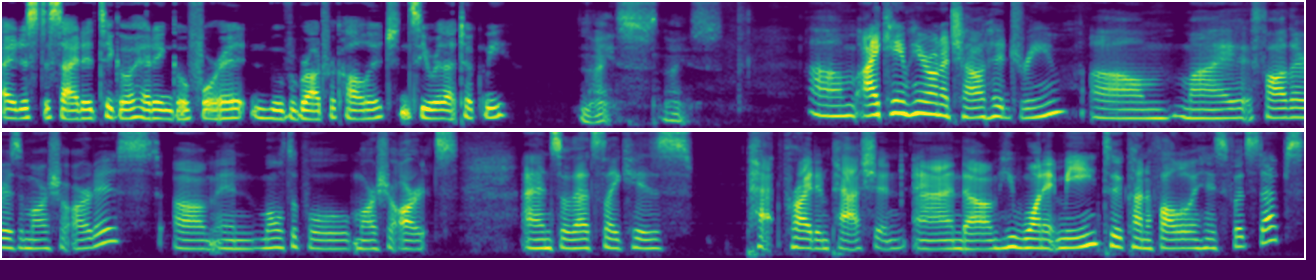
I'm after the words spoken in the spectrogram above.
I just decided to go ahead and go for it and move abroad for college and see where that took me. Nice, nice. Um, I came here on a childhood dream. Um, my father is a martial artist um, in multiple martial arts. And so that's like his pa- pride and passion. And um, he wanted me to kind of follow in his footsteps.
